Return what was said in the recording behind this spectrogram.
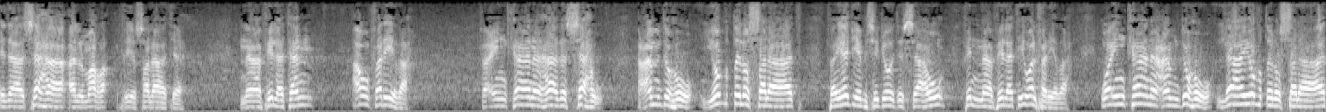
إذا سهى المرء في صلاته نافلة أو فريضة فإن كان هذا السهو عمده يبطل الصلاة فيجب سجود السهو في النافلة والفريضة. وإن كان عمده لا يبطل الصلاة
